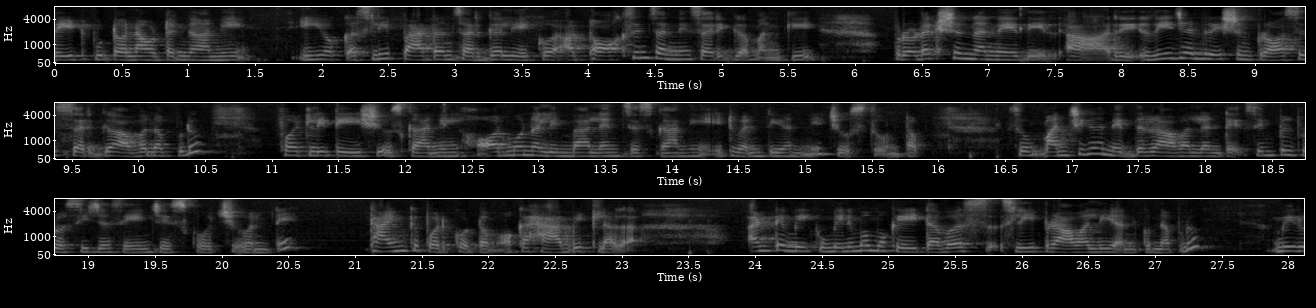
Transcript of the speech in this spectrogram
వెయిట్ పుట్ ఆన్ అవటం కానీ ఈ యొక్క స్లీప్ ప్యాటర్న్ సరిగ్గా లేక ఆ టాక్సిన్స్ అన్నీ సరిగ్గా మనకి ప్రొడక్షన్ అనేది ఆ రీజనరేషన్ ప్రాసెస్ సరిగ్గా అవ్వనప్పుడు ఫర్టిలిటీ ఇష్యూస్ కానీ హార్మోనల్ ఇంబ్యాలెన్సెస్ కానీ ఇటువంటివన్నీ చూస్తూ ఉంటాం. సో మంచిగా నిద్ర రావాలంటే సింపుల్ ప్రొసీజర్స్ ఏం చేసుకోవచ్చు అంటే టైంకి పడుకోవటం ఒక హ్యాబిట్ లాగా. అంటే మీకు మినిమం ఒక ఎయిట్ అవర్స్ స్లీప్ రావాలి అనుకున్నప్పుడు మీరు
